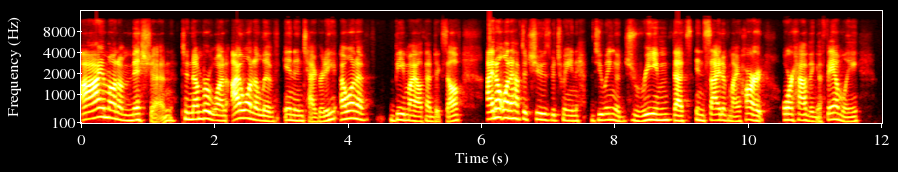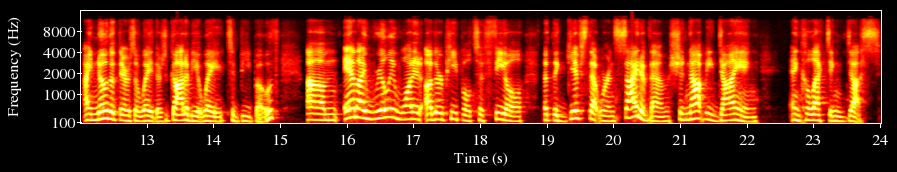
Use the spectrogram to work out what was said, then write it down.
I'm on a mission to number one, I want to live in integrity. I want to be my authentic self. I don't want to have to choose between doing a dream that's inside of my heart or having a family. I know that there's a way, there's got to be a way to be both. Um, and I really wanted other people to feel that the gifts that were inside of them should not be dying and collecting dust,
